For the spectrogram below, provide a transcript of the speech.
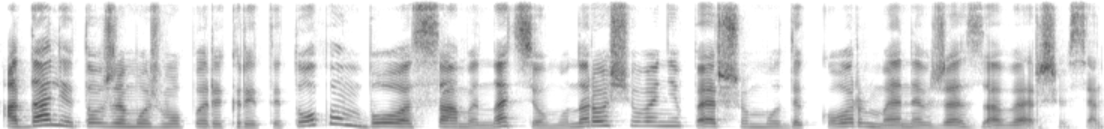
А далі то вже можемо перекрити топом, бо саме на цьому нарощуванні першому декор в мене вже завершився.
